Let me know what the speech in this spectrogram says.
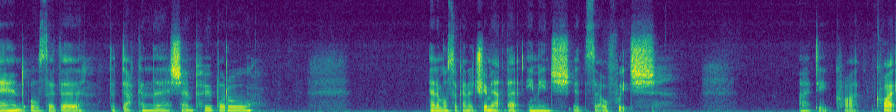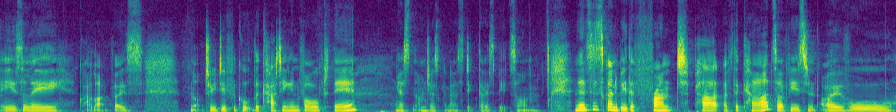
and also the, the duck and the shampoo bottle. And I'm also going to trim out that image itself, which I did quite quite easily. Quite like those, not too difficult, the cutting involved there. Yes, I'm just going to stick those bits on. And this is going to be the front part of the card. So I've used an oval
